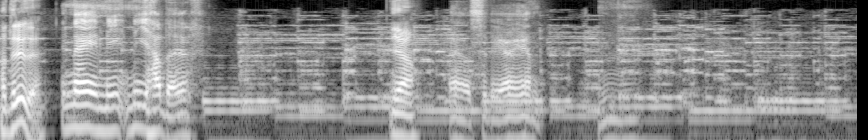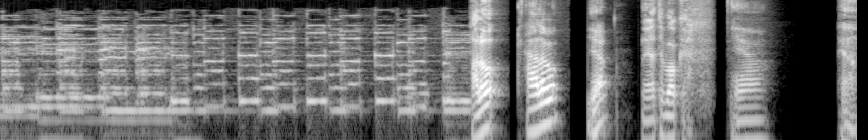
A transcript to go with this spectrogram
Hade du det? Nej, ni, ni hade... Ja. Så det är en... Hallå? Hallå? Ja. Nu är jag tillbaka. Ja. Ja.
